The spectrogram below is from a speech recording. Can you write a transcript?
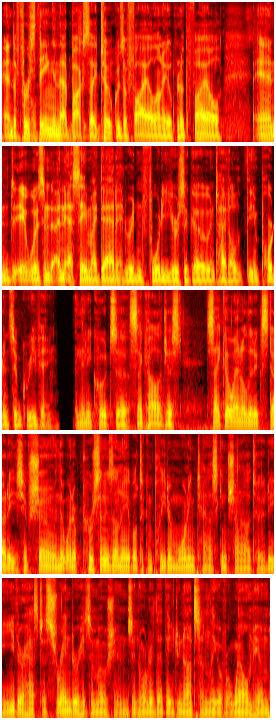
And the first thing in that box I took was a file, and I opened up the file, and it was an, an essay my dad had written 40 years ago entitled The Importance of Grieving. And then he quotes a psychologist Psychoanalytic studies have shown that when a person is unable to complete a mourning task in childhood, he either has to surrender his emotions in order that they do not suddenly overwhelm him,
